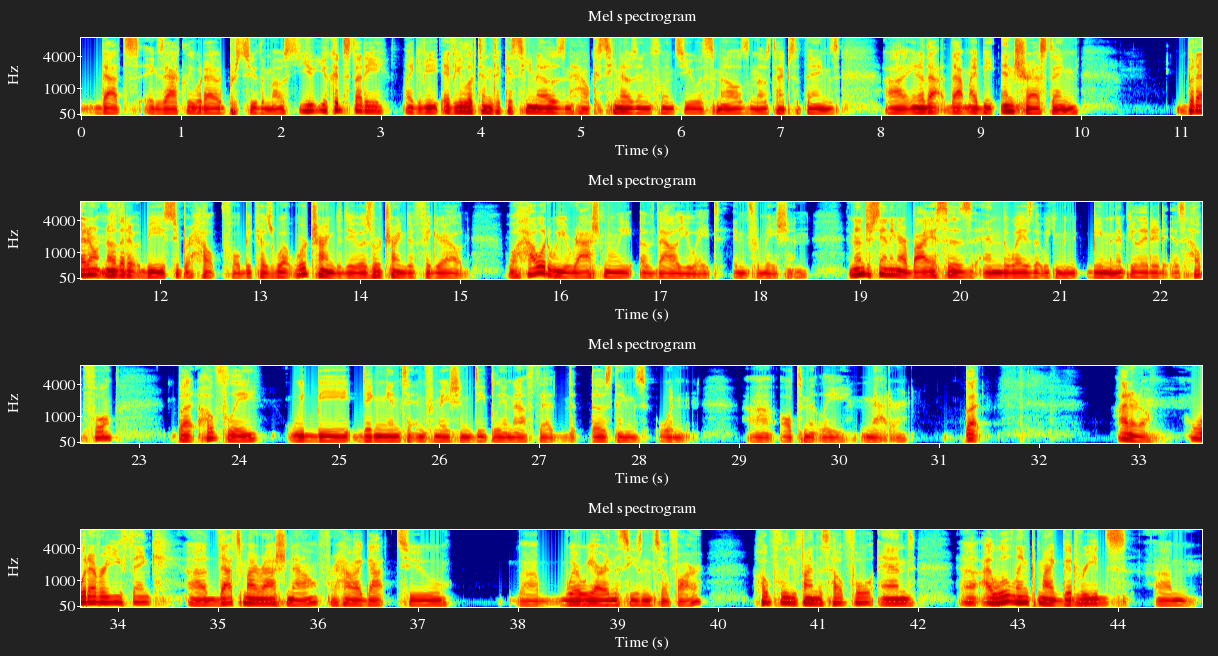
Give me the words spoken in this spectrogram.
that's exactly what I would pursue the most. You you could study like if you if you looked into casinos and how casinos influence you with smells and those types of things. Uh, you know that that might be interesting but I don't know that it would be super helpful because what we're trying to do is we're trying to figure out well, how would we rationally evaluate information? And understanding our biases and the ways that we can be manipulated is helpful, but hopefully we'd be digging into information deeply enough that, that those things wouldn't uh, ultimately matter. But I don't know. Whatever you think, uh, that's my rationale for how I got to uh, where we are in the season so far. Hopefully, you find this helpful, and uh, I will link my Goodreads, um,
